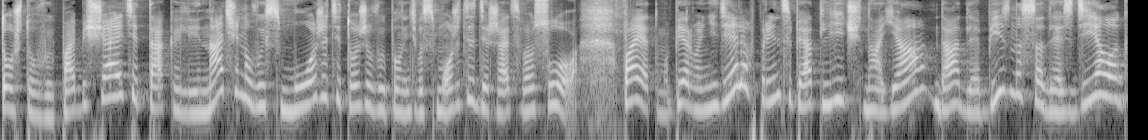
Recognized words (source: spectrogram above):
То, что вы пообещаете, так или иначе, но вы сможете тоже выполнить, вы сможете сдержать свое слово. Поэтому первая неделя, в принципе, отличная да, для бизнеса, для сделок,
